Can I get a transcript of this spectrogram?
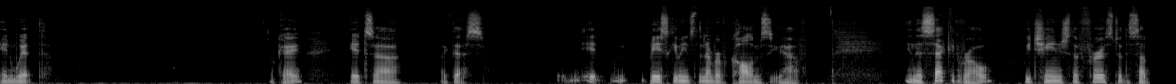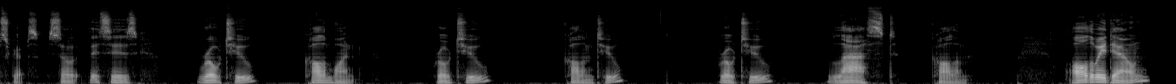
in width. Okay, it's uh, like this. It basically means the number of columns that you have. In the second row, we change the first of the subscripts. So this is row 2, column 1, row 2, column 2, row 2, last column. All the way down,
